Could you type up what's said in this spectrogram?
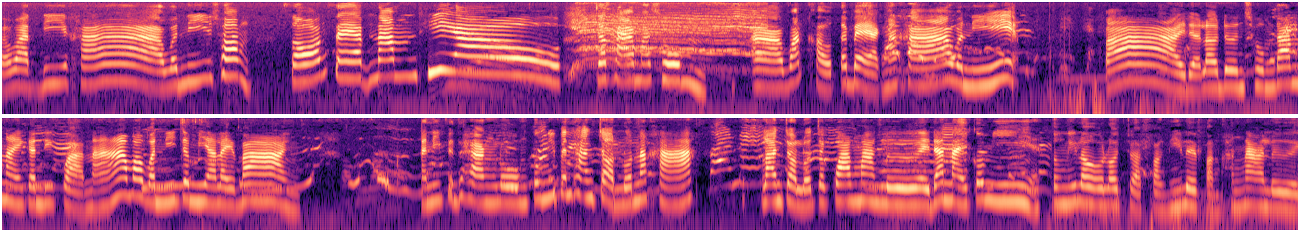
สวัสดีค่ะ วันนี้ช่องสองแสบนำเที่ยว จะพามาชมวัดเขาตะแบกนะคะ วันนี้ไป้ายเดี๋ยวเราเดินชมด้านในกันดีกว่านะ ว่าวันนี้จะมีอะไรบ้าง อันนี้เป็นทางลงตรงนี้เป็นทางจอดรถนะคะลานจอดรถจะกว้างมากเลย ด้านในก็มี ตรงนี้เราเราจอดฝั่งนี้เลยฝั่งข้างหน้าเลย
